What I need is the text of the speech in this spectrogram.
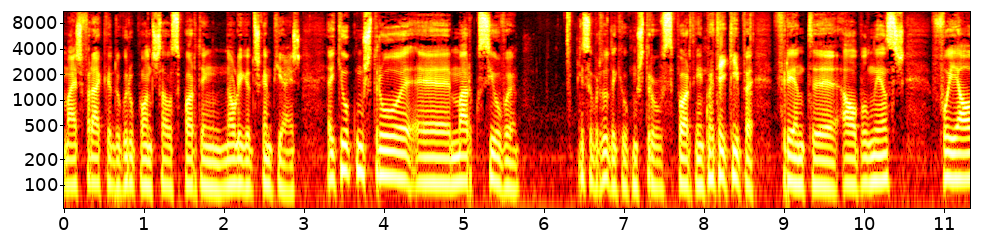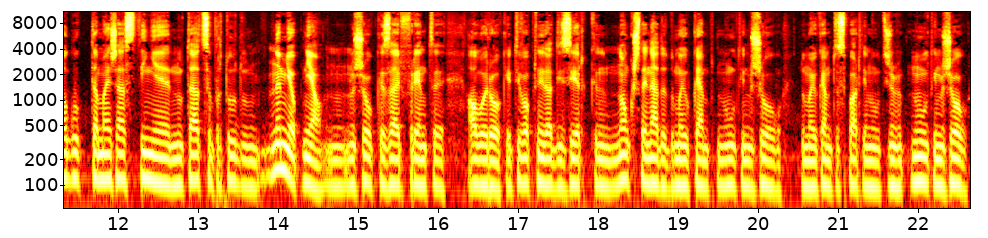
mais fraca do grupo onde está o Sporting na Liga dos Campeões. Aquilo que mostrou uh, Marco Silva e, sobretudo, aquilo que mostrou o Sporting enquanto equipa frente ao Bolonenses foi algo que também já se tinha notado, sobretudo, na minha opinião, no jogo caseiro frente ao Aroca. Eu tive a oportunidade de dizer que não gostei nada do meio-campo no último jogo, do meio-campo do Sporting no último, no último jogo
